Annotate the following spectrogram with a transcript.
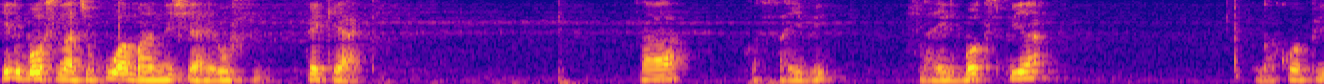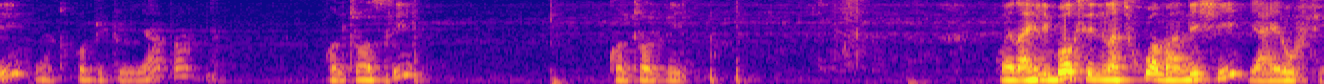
hili box linachukua maandishi ya herufi peke yake. Sawa, kwa sasa hivi, na hili box pia tuna copy na tukopi tu hapa, control C control V na hili box linachukua maandishi ya herufi.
